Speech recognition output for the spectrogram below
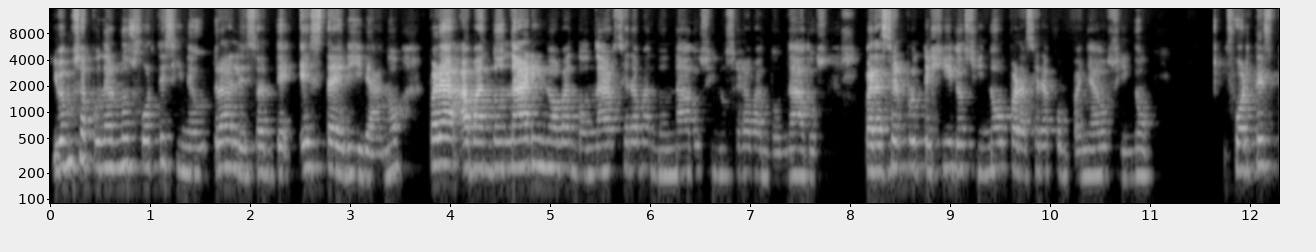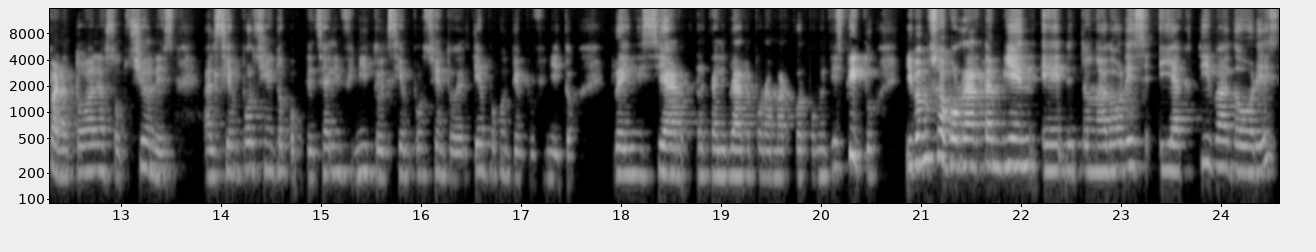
Y vamos a ponernos fuertes y neutrales ante esta herida, ¿no? Para abandonar y no abandonar, ser abandonados y no ser abandonados, para ser protegidos y no, para ser acompañados y no fuertes para todas las opciones, al 100% con potencial infinito, el 100% del tiempo con tiempo infinito, reiniciar, recalibrar, reprogramar cuerpo, mente y espíritu. Y vamos a borrar también eh, detonadores y activadores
